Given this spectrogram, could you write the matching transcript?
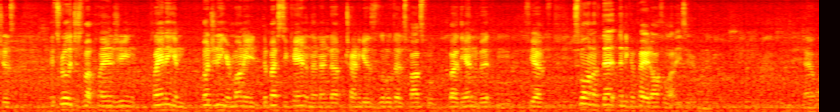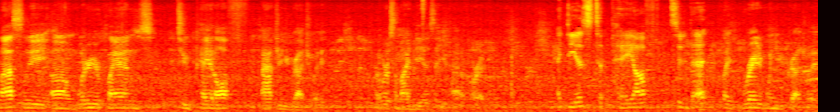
Just it's really just about planning, planning and budgeting your money the best you can, and then end up trying to get as little debt as possible by the end of it. And if you have small enough debt, then you can pay it off a lot easier. And lastly, um, what are your plans to pay it off after you graduate? What are some ideas that you have already? Ideas to pay off student debt? Like right when you graduate,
